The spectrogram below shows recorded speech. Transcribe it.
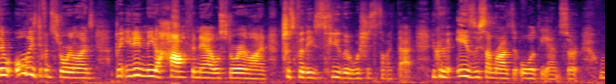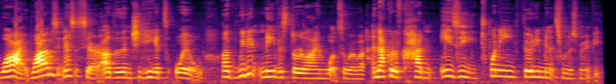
There were all these different storylines, but you didn't need a half an hour storyline just for these few little wishes and stuff like that. You could have easily summarized it all at the end. So why? Why was it necessary other than she he gets oil? Like we didn't need this storyline whatsoever, and that could have cut an easy 20, 30 minutes from this movie.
